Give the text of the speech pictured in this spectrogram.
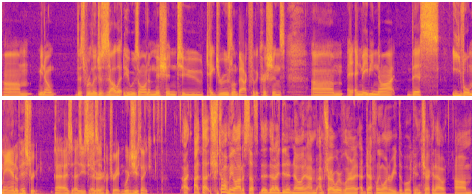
um, you know, this religious zealot who was on a mission to take Jerusalem back for the Christians, um, and, and maybe not this evil man of history uh, as, as he's as he's portrayed. What did you think? I, I thought she taught me a lot of stuff that, that I didn't know, and I'm, I'm sure I would have learned. I, I definitely want to read the book and check it out. Um,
